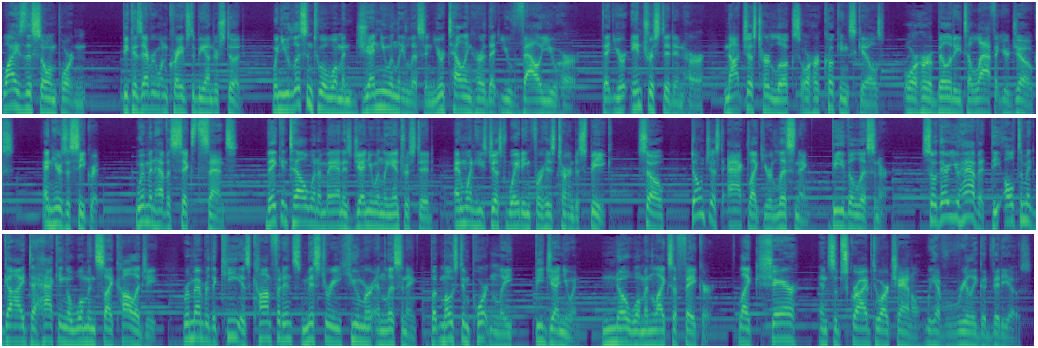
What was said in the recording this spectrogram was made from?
Why is this so important? Because everyone craves to be understood. When you listen to a woman genuinely listen, you're telling her that you value her, that you're interested in her, not just her looks or her cooking skills, or her ability to laugh at your jokes. And here's a secret. Women have a sixth sense. They can tell when a man is genuinely interested, and when he's just waiting for his turn to speak. So, don't just act like you're listening, be the listener. So there you have it, the ultimate guide to hacking a woman's psychology. Remember the key is confidence, mystery, humor, and listening, but most importantly, be genuine. No woman likes a faker. Like, share, and subscribe to our channel, we have really good videos.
